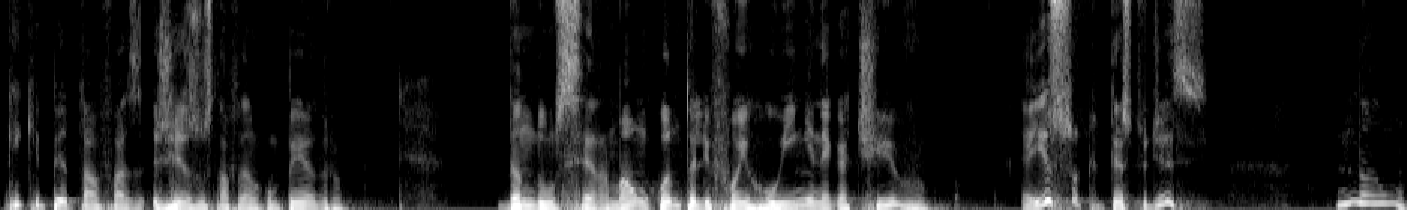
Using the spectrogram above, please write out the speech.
O que, que estava fazendo? Jesus estava fazendo com Pedro? Dando um sermão, quanto ele foi ruim e negativo? É isso que o texto diz? Não.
